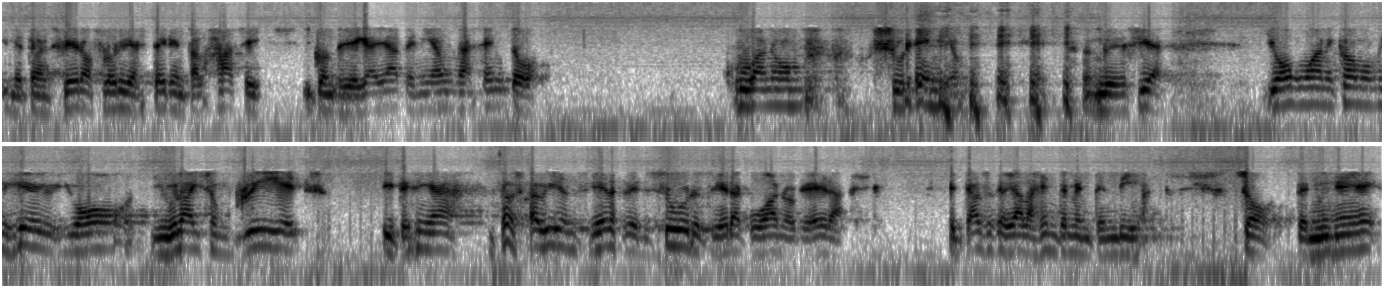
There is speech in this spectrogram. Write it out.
y me transfiero a Florida State en Tallahassee, y cuando llegué allá tenía un acento cubano sureño, donde decía, you all want to come over here, you all, you like some grits, y tenía, no sabían si era del sur, si era cubano, que era. El caso es que ya la gente me entendía. So, terminé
